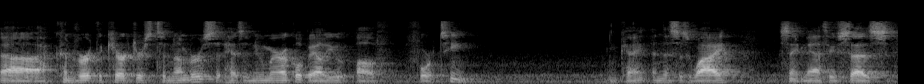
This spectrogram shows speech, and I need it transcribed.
uh, convert the characters to numbers it has a numerical value of 14 Okay? And this is why St. Matthew says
